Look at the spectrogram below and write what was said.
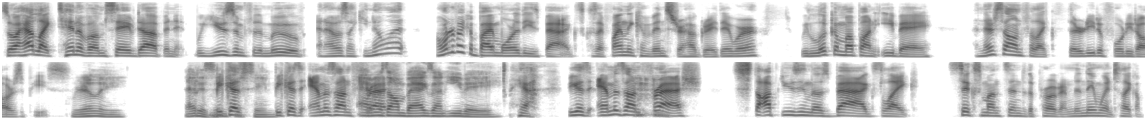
So I had like 10 of them saved up and we used them for the move. And I was like, you know what? I wonder if I could buy more of these bags because I finally convinced her how great they were. We look them up on eBay and they're selling for like 30 to $40 a piece. really, that is Because- interesting. Because Amazon Fresh, Amazon bags on eBay. Yeah, because Amazon Fresh stopped using those bags like six months into the program. Then they went to like a,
